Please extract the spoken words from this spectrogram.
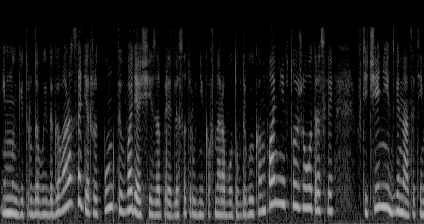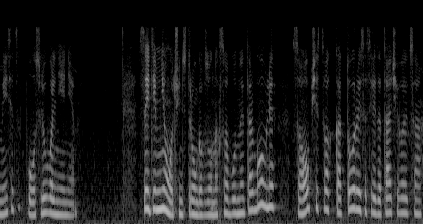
и многие трудовые договора содержат пункты, вводящие запрет для сотрудников на работу в другой компании в той же отрасли в течение 12 месяцев после увольнения. С этим не очень строго в зонах свободной торговли, сообществах, которые сосредотачиваются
